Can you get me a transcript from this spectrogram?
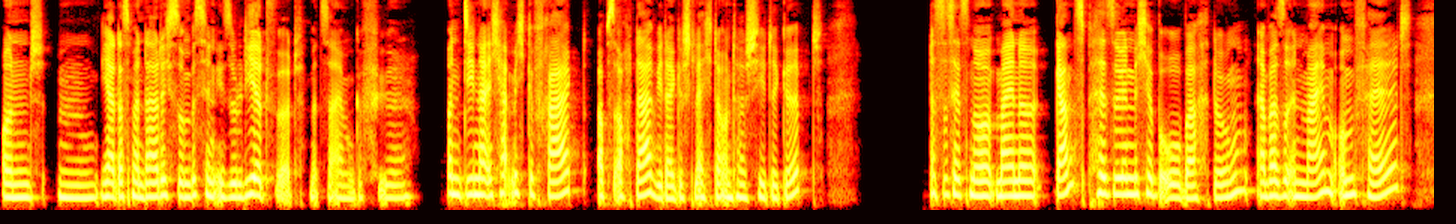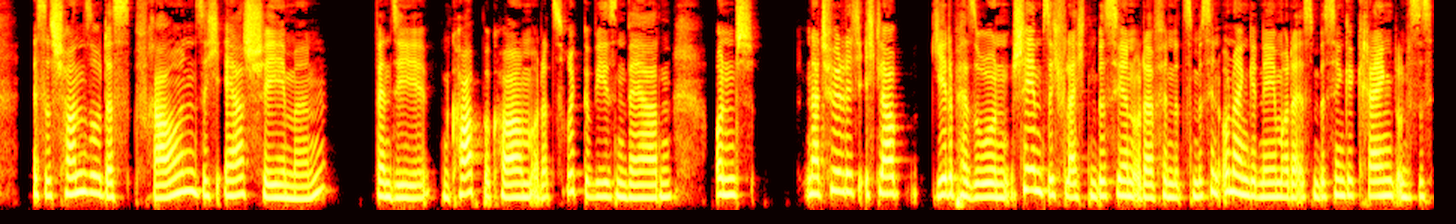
und mh, mm, ja, dass man dadurch so ein bisschen isoliert wird mit seinem Gefühl. Und Dina, ich habe mich gefragt, ob es auch da wieder Geschlechterunterschiede gibt. Das ist jetzt nur meine ganz persönliche Beobachtung, aber so in meinem Umfeld ist es schon so, dass Frauen sich eher schämen, wenn sie einen Korb bekommen oder zurückgewiesen werden und natürlich, ich glaube, jede Person schämt sich vielleicht ein bisschen oder findet es ein bisschen unangenehm oder ist ein bisschen gekränkt und es ist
